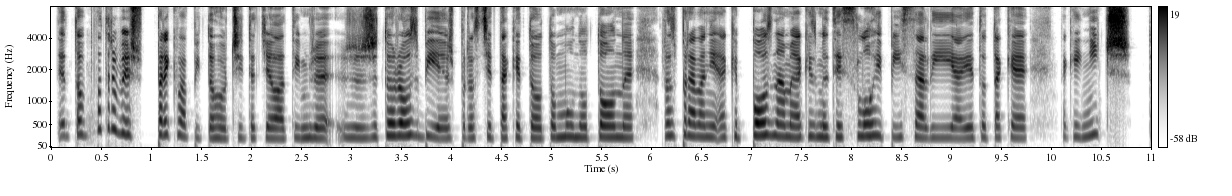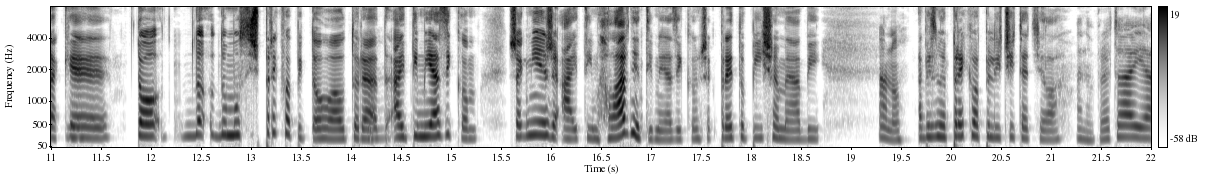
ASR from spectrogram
to potrebuješ prekvapiť toho čitateľa tým, že, že, že to rozbiješ proste takéto to monotónne rozprávanie, aké poznáme, aké sme tie slohy písali a je to také, také nič, také... Mm. To, to, to musíš prekvapiť toho autora mm. aj tým jazykom. Však nie, že aj tým, hlavne tým jazykom, však preto píšeme, aby, Áno. Aby sme prekvapili čitateľa. Áno, preto aj ja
